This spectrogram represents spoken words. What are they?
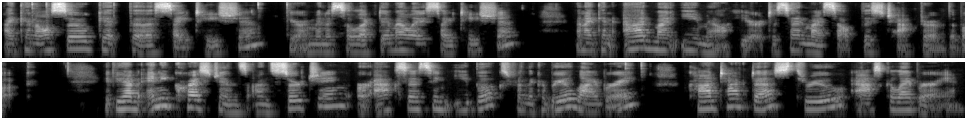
I can also get the citation. Here I'm going to select MLA citation and I can add my email here to send myself this chapter of the book. If you have any questions on searching or accessing ebooks from the Cabrillo Library, contact us through Ask a Librarian.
